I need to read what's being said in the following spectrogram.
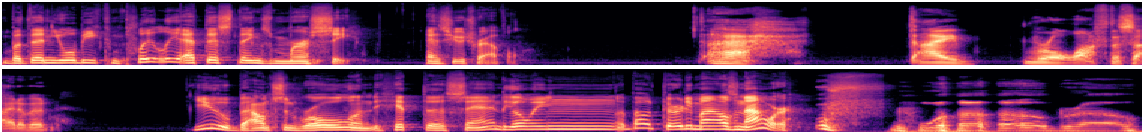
but then you will be completely at this thing's mercy as you travel. Ah, I roll off the side of it. You bounce and roll and hit the sand going about 30 miles an hour. Oof. Whoa, bro.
